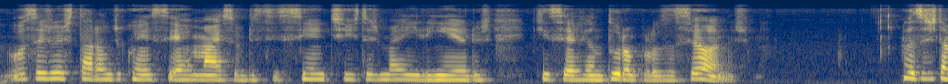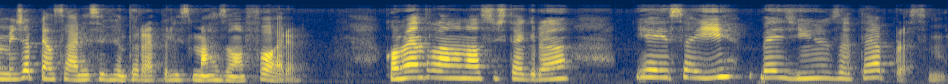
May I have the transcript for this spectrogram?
Vocês gostaram de conhecer mais sobre esses cientistas marinheiros que se aventuram pelos oceanos? Vocês também já pensaram em se aventurar pelo esse marzão afora? Comenta lá no nosso Instagram. E é isso aí. Beijinhos, até a próxima.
